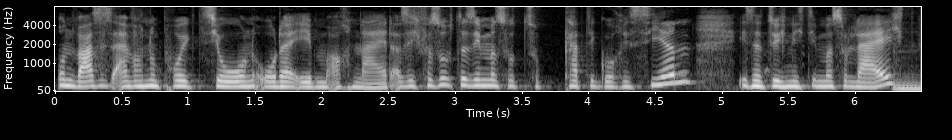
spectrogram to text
und was ist einfach nur Projektion oder eben auch Neid. Also ich versuche das immer so zu kategorisieren, ist natürlich nicht immer so leicht. Mhm.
